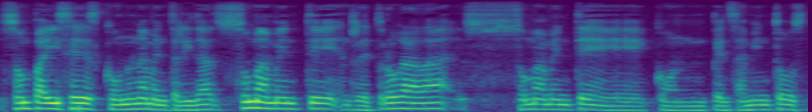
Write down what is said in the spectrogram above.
Son países con una mentalidad sumamente retrógrada, sumamente eh, con pensamientos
